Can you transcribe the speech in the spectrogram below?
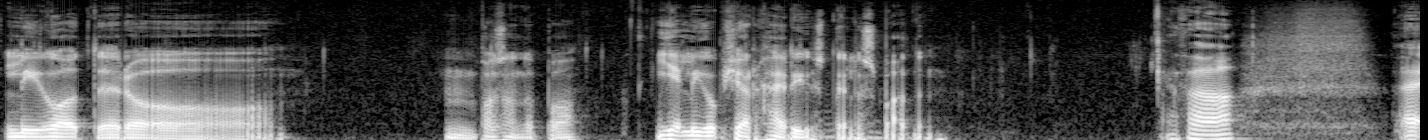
λιγότερο, πώς να το πω, για λίγο πιο αρχαρίους τέλος πάντων. Θα, ε,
